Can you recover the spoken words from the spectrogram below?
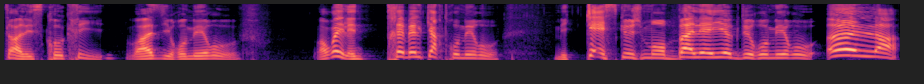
Putain, l'escroquerie. Vas-y, Romero. En vrai, il a une très belle carte, Romero. Mais qu'est-ce que je m'en les de Romero? Oh là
